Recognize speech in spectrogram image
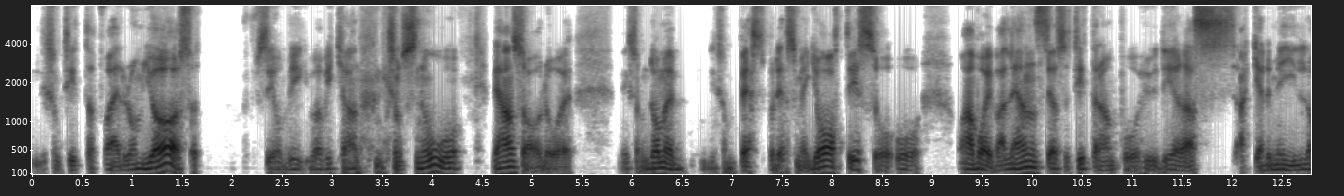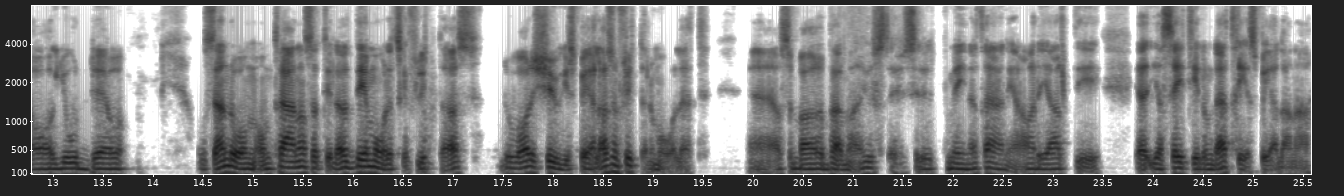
liksom tittat på vad är det de gör så att se om vi, vad vi kan liksom sno. Det han sa då liksom, de är liksom bäst på det som är gratis. Och, och, och, han var i Valencia och så tittade han på hur deras akademilag gjorde. Och, och sen då om, om tränaren sa till att det målet ska flyttas, då var det 20 spelare som flyttade målet. Eh, och så bara började man, just det, hur ser det ut på mina träningar? Ja, det är alltid, jag, jag säger till de där tre spelarna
